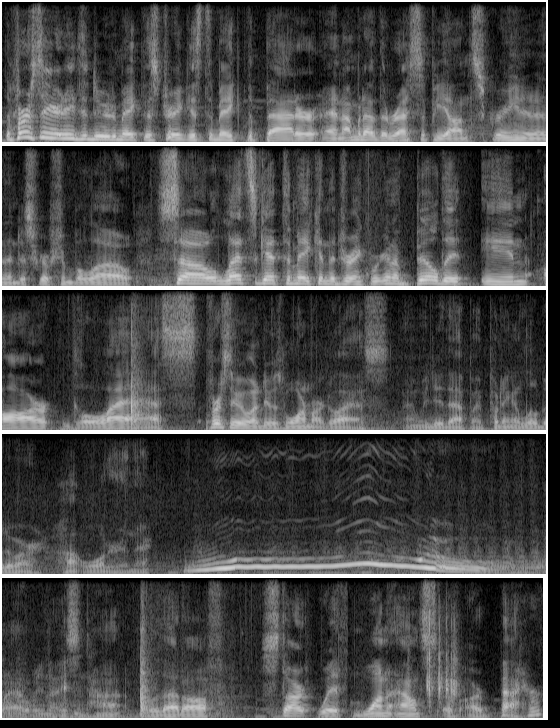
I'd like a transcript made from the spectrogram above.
The first thing you need to do to make this drink is to make the batter, and I'm gonna have the recipe on screen and in the description below. So let's get to making the drink. We're gonna build it in our glass. First thing we wanna do is warm our glass, and we do that by putting a little bit of our hot water in there. That'll be nice and hot. Pour that off start with one ounce of our batter.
